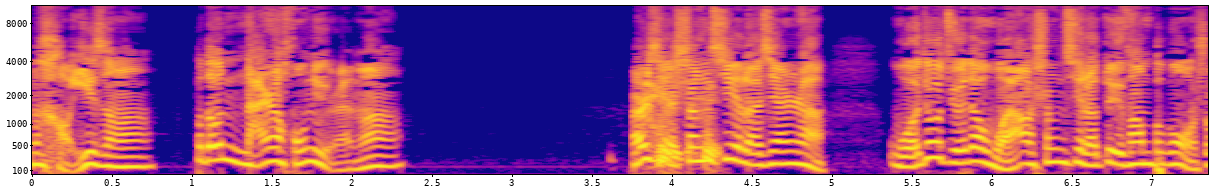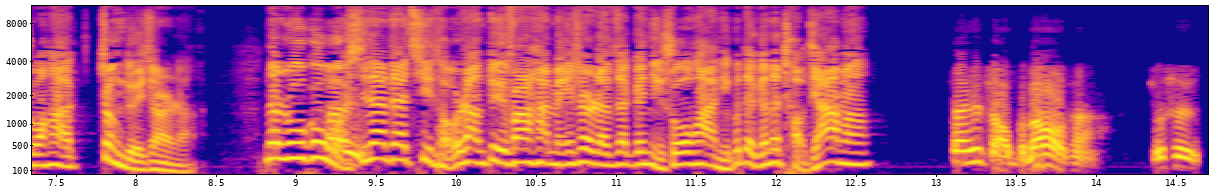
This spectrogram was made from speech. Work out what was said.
那好意思吗？不都男人哄女人吗？而且生气了，先生，我就觉得我要生气了，对方不跟我说话正对劲儿呢。那如果我现在在气头上，对方还没事的再跟你说话，你不得跟他吵架吗？但是找不到他，就是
